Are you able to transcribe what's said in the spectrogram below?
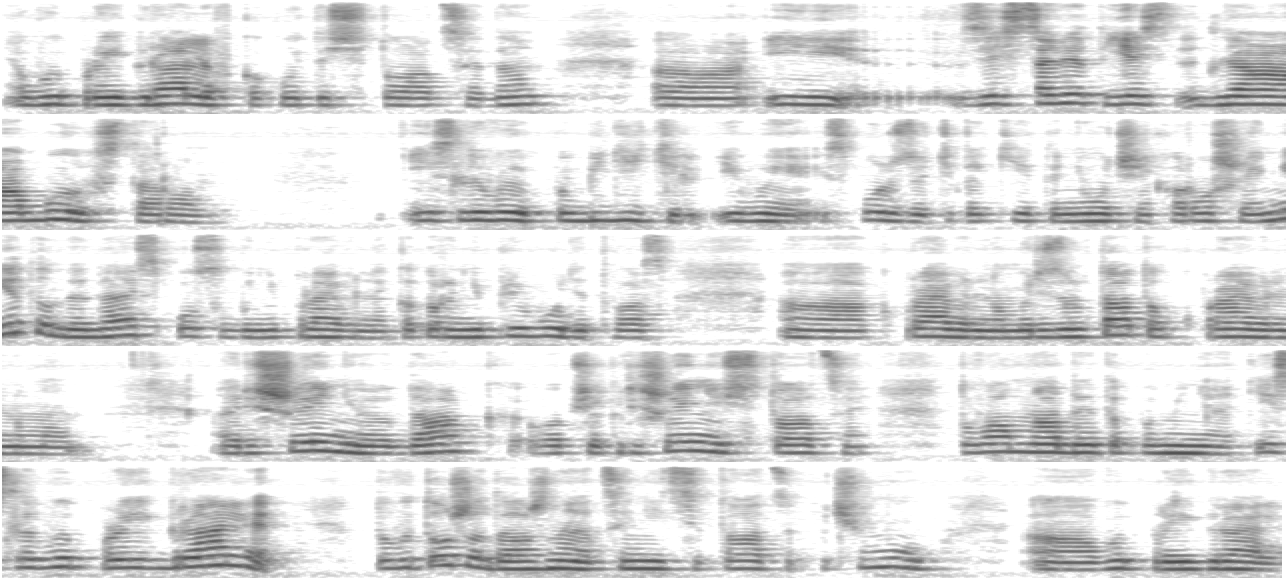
вы проиграли в какой-то ситуации, да. А, и здесь совет есть для обоих сторон. Если вы победитель и вы используете какие-то не очень хорошие методы, да, способы неправильные, которые не приводят вас а, к правильному результату, к правильному решению, да, к, вообще к решению ситуации, то вам надо это поменять. Если вы проиграли, то вы тоже должны оценить ситуацию, почему э, вы проиграли.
